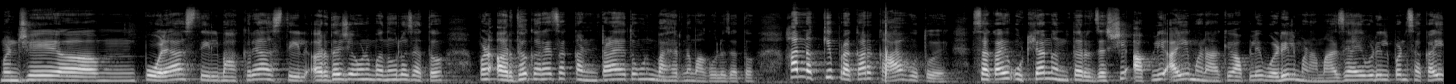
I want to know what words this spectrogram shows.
म्हणजे पोळ्या असतील भाकऱ्या असतील अर्ध जेवण बनवलं जातं पण अर्ध करायचा कंटाळा येतो म्हणून बाहेरनं मागवलं जातं. हा नक्की प्रकार काय होतो आहे सकाळी उठल्यानंतर जशी आपली आई म्हणा किंवा आपले वडील म्हणा माझे आई वडील पण सकाळी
